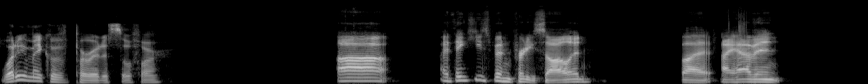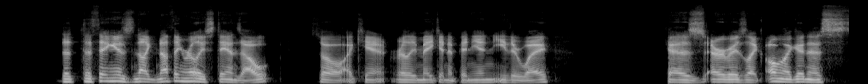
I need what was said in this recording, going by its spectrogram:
What do you make of Paredes so far? Uh, I think he's been pretty solid, but I haven't. The the thing is, like, nothing really stands out, so I can't really make an opinion either way. Because everybody's like, "Oh my goodness,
